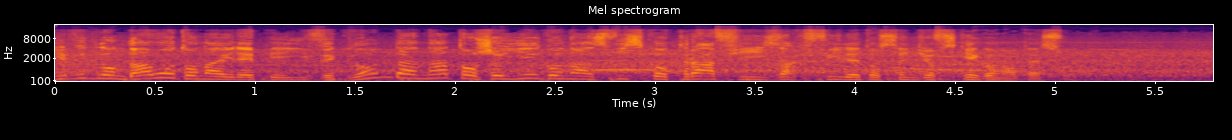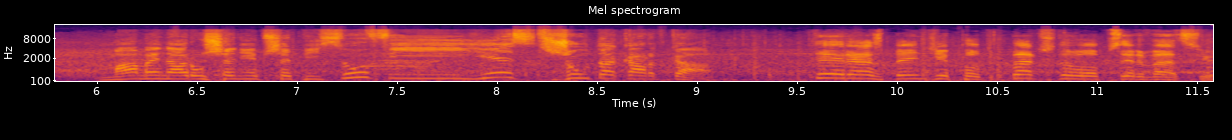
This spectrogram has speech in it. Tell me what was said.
Nie wyglądało to najlepiej i wygląda na to, że jego nazwisko trafi za chwilę do sędziowskiego notesu. Mamy naruszenie przepisów i jest żółta kartka. Teraz będzie pod baczną obserwacją.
